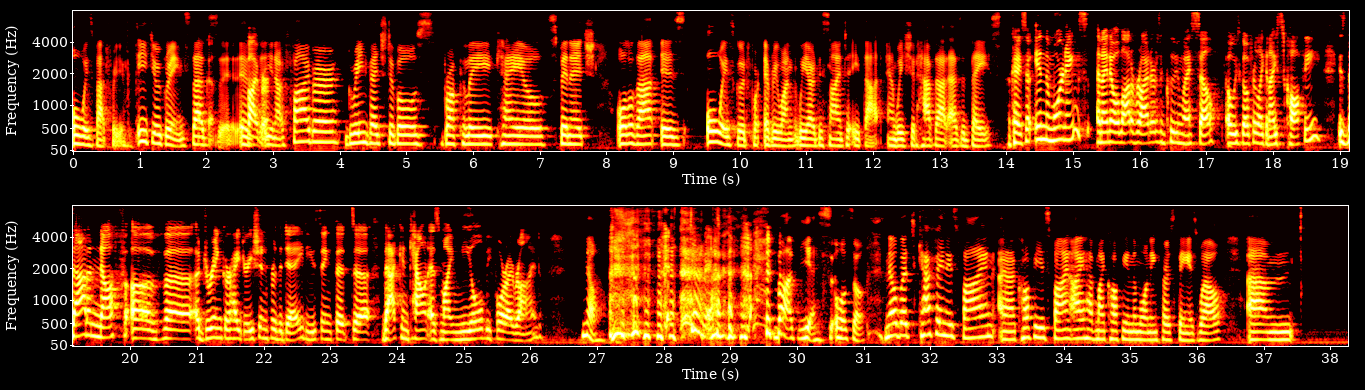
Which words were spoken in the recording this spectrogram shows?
always bad for you. Eat your greens. That's okay. uh, fiber. You know, fiber, green vegetables, broccoli, kale, spinach. All of that is always good for everyone. We are designed to eat that and we should have that as a base. Okay, so in the mornings, and I know a lot of riders, including myself, always go for like an iced coffee. Is that enough of uh, a drink or hydration for the day? Do you think that uh, that can count as my meal before I ride? No. Damn it. but yes, also. No, but caffeine is fine. Uh, coffee is fine. I have my coffee in the morning first thing as well. Um,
